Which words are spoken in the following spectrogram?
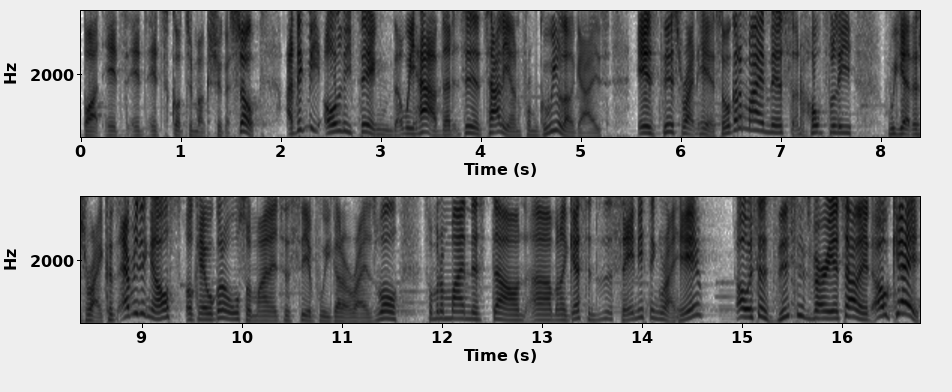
but it's, it, it's got too much sugar. So, I think the only thing that we have that it's Italian from Guila, guys, is this right here. So we're going to mine this and hopefully we get this right. Because everything else, okay, we're going to also mine it to see if we got it right as well. So I'm going to mine this down. Um, and I guess, it does it say anything right here? Oh, it says this is very Italian. Okay,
